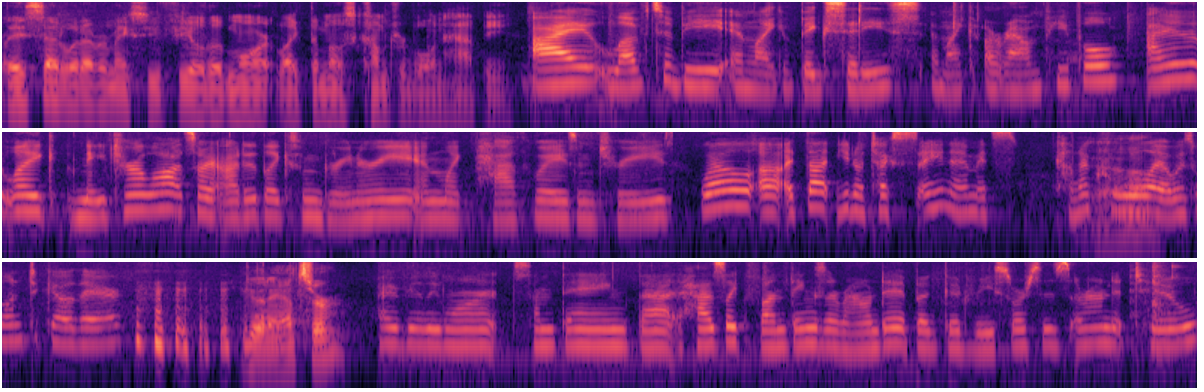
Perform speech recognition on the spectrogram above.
They said whatever makes you feel the more like the most comfortable and happy. I love to be in like big cities and like around people. I like nature a lot, so I added like some greenery and like pathways and trees. Well, uh, I thought you know Texas A&M. It's kind of Yeah. cool. I always wanted to go there. Good answer. I really want something that has like fun things around it, but good resources around it too.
